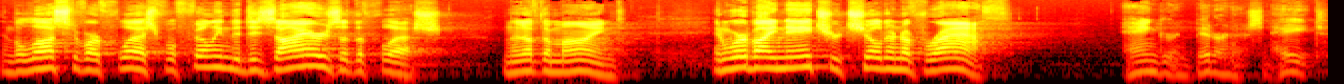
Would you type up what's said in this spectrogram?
in the lust of our flesh, fulfilling the desires of the flesh and of the mind, and were by nature children of wrath, anger and bitterness and hate,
